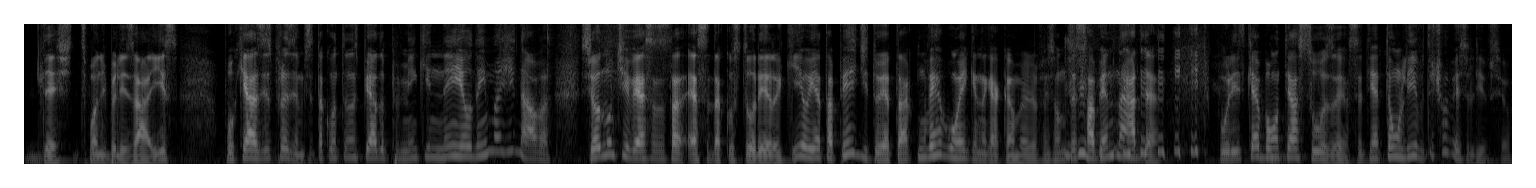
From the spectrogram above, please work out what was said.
disponibilizar isso. Porque às vezes, por exemplo, você tá contando as piadas pra mim que nem eu nem imaginava. Se eu não tivesse essa, essa da costureira aqui, eu ia estar perdido, eu ia estar com vergonha aqui na câmera. Eu falei, eu não tô sabendo nada. Por isso que é bom ter as suas aí. Você tem até um livro, deixa eu ver esse livro seu.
